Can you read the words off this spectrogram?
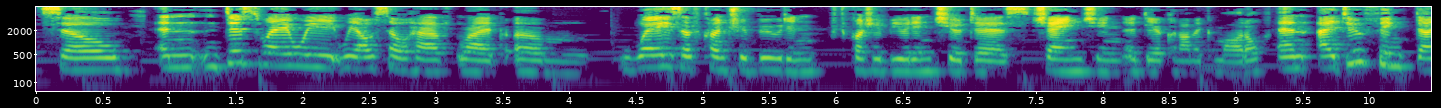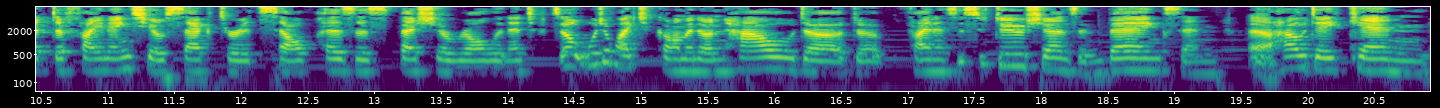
So, and this way we we also have like um ways of contributing contributing to this change in the economic model. And I do think that the financial sector itself has a special role in it. So would you like to comment on how the, the finance institutions and banks and uh, how they can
